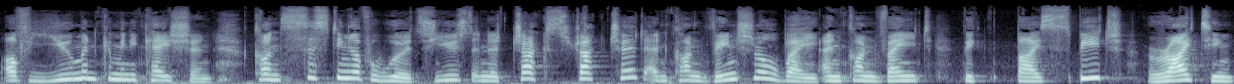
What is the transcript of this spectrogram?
of human communication consisting of words used in a tru- structured and conventional way and conveyed be- by speech, writing,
